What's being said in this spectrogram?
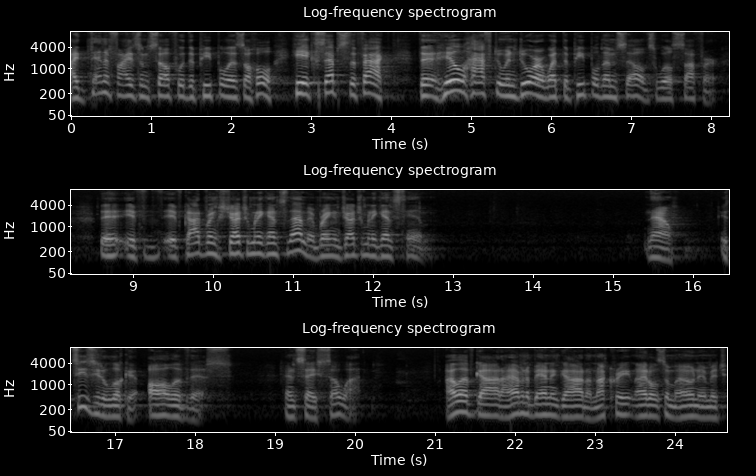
identifies himself with the people as a whole. He accepts the fact that he'll have to endure what the people themselves will suffer. That if, if God brings judgment against them, they're bringing judgment against him. Now, it's easy to look at all of this and say, So what? I love God. I haven't abandoned God. I'm not creating idols in my own image.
